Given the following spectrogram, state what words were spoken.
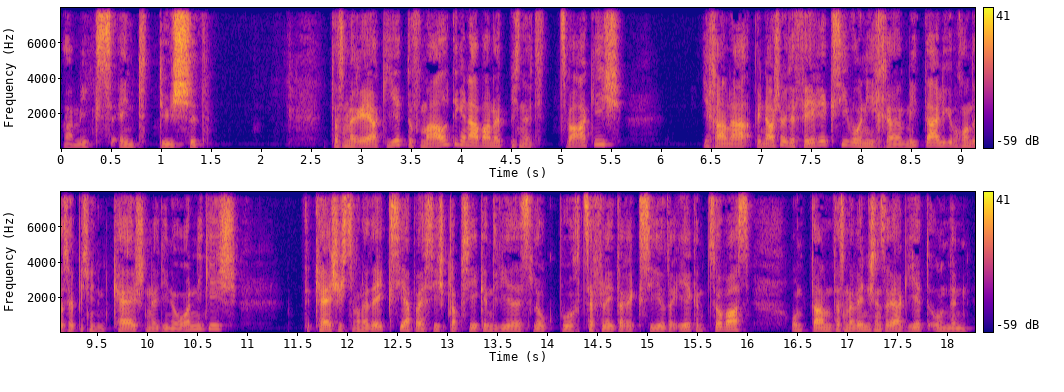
am Mix enttäuscht. Dass man reagiert auf Meldungen, auch wenn etwas nicht zwag ist. Ich bin auch schon in der Ferien gewesen, wo ich äh, Mitteilungen bekomme, dass etwas mit dem Cash nicht in Ordnung ist. Der Cash ist zwar nicht weg aber es ist, glaube ich, irgendwie ein Logbuch zerfledert oder irgend sowas. Und dann, dass man wenigstens reagiert und einen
